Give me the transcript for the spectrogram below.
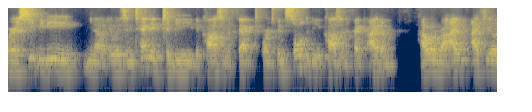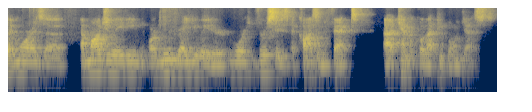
whereas cbd you know it was intended to be the cause and effect or it's been sold to be a cause and effect item. However i, I feel it more as a, a modulating or mood regulator versus a cause and effect uh, chemical that people ingest.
